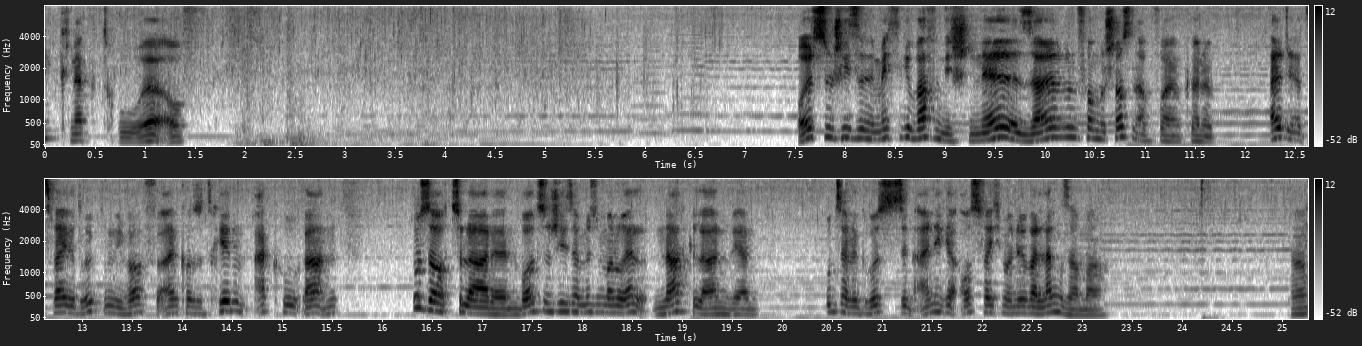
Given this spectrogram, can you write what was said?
Knick, knack, Truhe auf. Bolzenschießer sind mächtige Waffen, die schnell Salven vom Geschossen abfeuern können. Halt R2 gedrückt, um die Waffe für einen konzentrierten, akkuraten Schuss aufzuladen. Bolzenschießer müssen manuell nachgeladen werden. Und seine Größe sind einige Ausweichmanöver langsamer. Ja.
